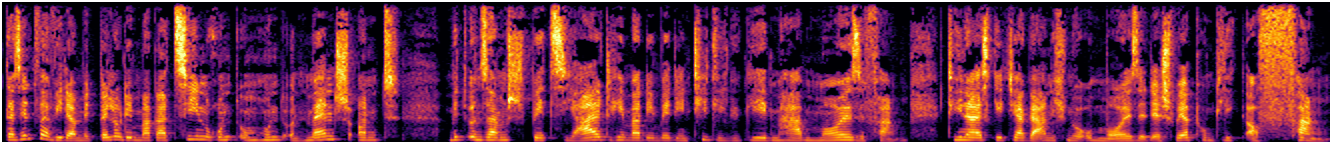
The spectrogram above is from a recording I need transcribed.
Da sind wir wieder mit Bello, dem Magazin rund um Hund und Mensch und mit unserem Spezialthema, dem wir den Titel gegeben haben, Mäusefang. Tina, es geht ja gar nicht nur um Mäuse. Der Schwerpunkt liegt auf Fang.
